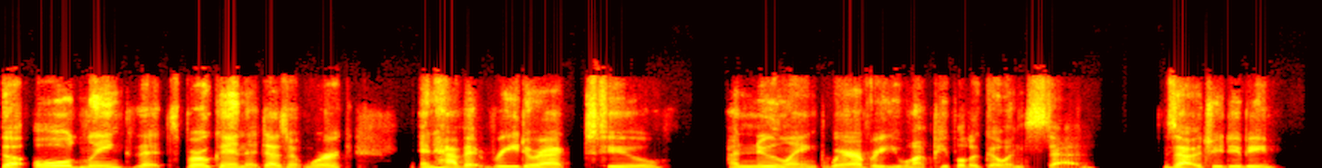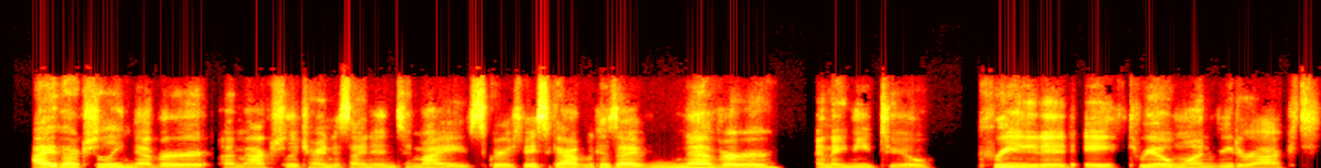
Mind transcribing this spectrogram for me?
the old link that's broken that doesn't work and have it redirect to a new link wherever you want people to go instead. Is that what you do, B? I've actually never, I'm actually trying to sign into my Squarespace account because I've never, and I need to, created a 301 redirect.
